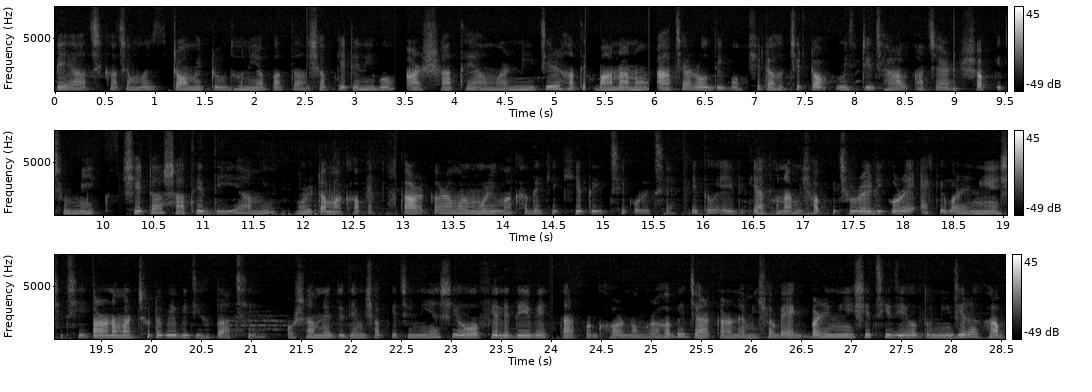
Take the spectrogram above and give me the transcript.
পেঁয়াজ, কাঁচামরিচ, টমেটো, ধনিয়া পাতা সব কেটে নিব। আর সাথে আমার নিজের হাতে বানানো আচারও দিব। সেটা হচ্ছে টক মিষ্টি ঝাল আচার, সবকিছু মিক্স সেটা সাথে দিয়ে আমি মুড়িটা মাখাবো। কার কার আমার মুড়ি মাখা দেখে খেতে ইচ্ছে করেছে। এই তো এইদিকে এখন আমি সবকিছু রেডি করে একেবারে নিয়ে এসেছি। কারণ আমার ছোট বেবি যেহেতু আছে, ওর সামনে যদি আমি সব কিছু নিয়ে আসি, ও ফেলে দেবে। তারপর ঘর নোংরা হবে, যার কারণে আমি সব একবারে নিয়ে এসেছি, যেহেতু নিজেরা খাব।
